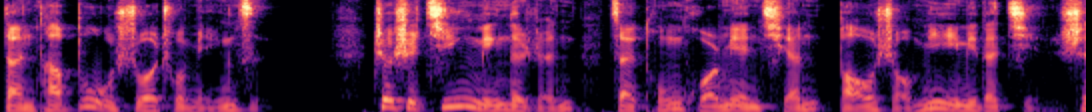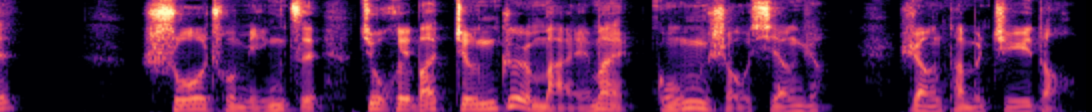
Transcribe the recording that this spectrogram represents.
但他不说出名字。这是精明的人在同伙面前保守秘密的谨慎。说出名字就会把整个买卖拱手相让，让他们知道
